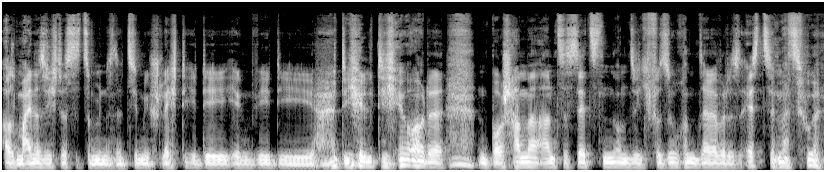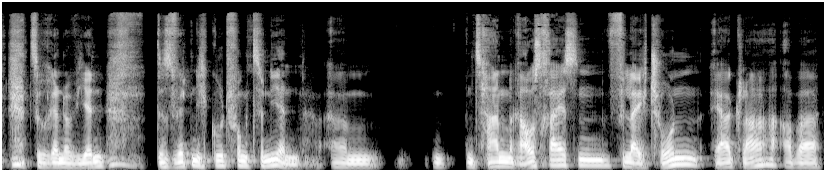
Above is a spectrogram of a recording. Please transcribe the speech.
aus meiner Sicht ist es zumindest eine ziemlich schlechte Idee, irgendwie die, die Hilti oder einen Bosch-Hammer anzusetzen und sich versuchen, selber das Esszimmer zu, zu renovieren. Das wird nicht gut funktionieren. Ähm, einen Zahn rausreißen, vielleicht schon, ja klar, aber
